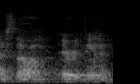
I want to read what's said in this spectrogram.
that's all, everything that.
